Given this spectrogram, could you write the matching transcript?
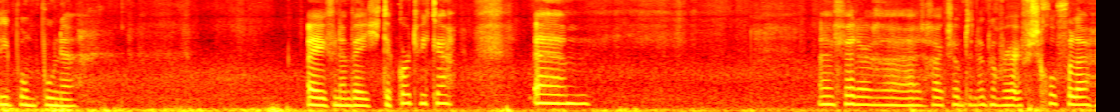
die pompoenen even een beetje te kortwieken. Um, en verder uh, ga ik zo meteen ook nog weer even schoffelen.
